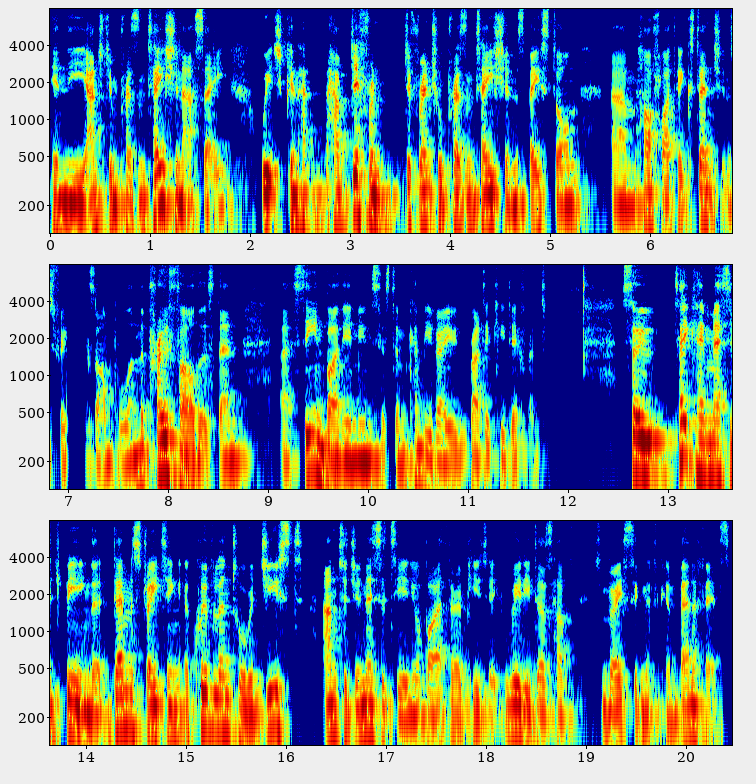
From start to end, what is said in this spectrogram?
in the antigen presentation assay, which can ha have different differential presentations based on um, half-life extensions, for example, and the profile that's then uh, seen by the immune system can be very radically different. So take-home message being that demonstrating equivalent or reduced antigenicity in your biotherapeutic really does have some very significant benefits.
